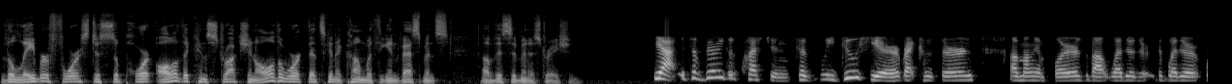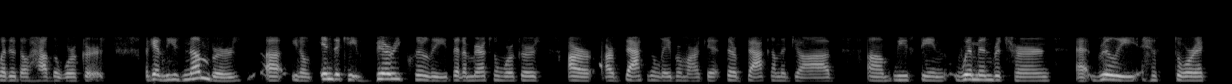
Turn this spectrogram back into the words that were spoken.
the labor force to support all of the construction, all of the work that's going to come with the investments of this administration? Yeah, it's a very good question because we do hear right concerns among employers about whether whether whether they'll have the workers. Again, these numbers, uh, you know, indicate very clearly that American workers are are back in the labor market. They're back on the job. Um, we've seen women return at really historic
